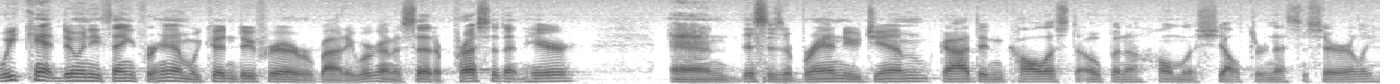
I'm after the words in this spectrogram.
we can't do anything for him we couldn't do for everybody. We're going to set a precedent here, and this is a brand new gym. God didn't call us to open a homeless shelter necessarily.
